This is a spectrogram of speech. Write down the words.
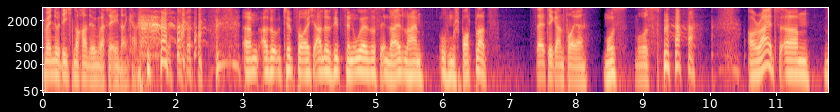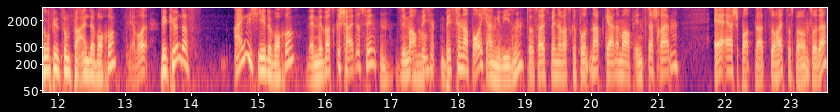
Wenn du dich noch an irgendwas erinnern kannst. Ähm, also Tipp für euch alle, 17 Uhr ist es in Leiselheim auf dem Sportplatz. Celtic anfeuern. Muss. Muss. Alright, ähm, so viel zum Verein der Woche. Jawohl. Wir können das eigentlich jede Woche. Wenn wir was Gescheites finden, sind wir auch ein bisschen, ein bisschen auf euch angewiesen. Das heißt, wenn ihr was gefunden habt, gerne mal auf Insta schreiben. RR Sportplatz, so heißt das bei uns, oder?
